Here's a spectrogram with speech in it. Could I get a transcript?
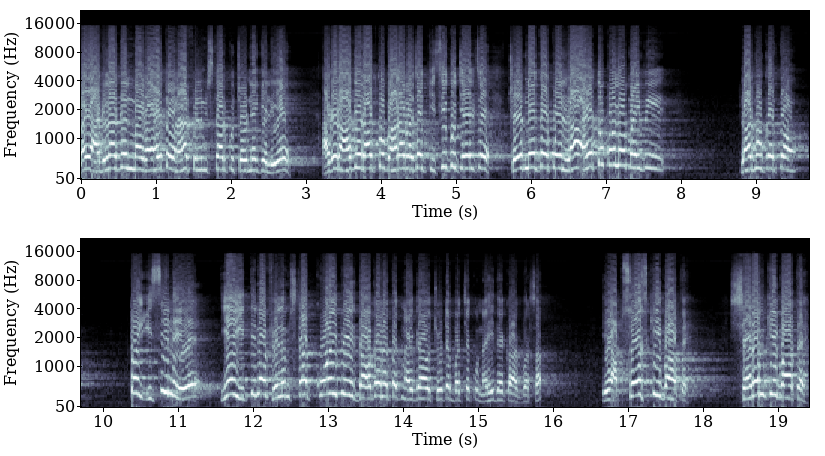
भाई, अगला दिन मैं रहे तो ना फ़िल्म स्टार को छोड़ने के लिए। अगर आधी रात को बारह बजे किसी को जेल से छोड़ने का कोई ला है तो बोलो मैं भी लागू करता हूँ। तो इसीलिए ये इतने फ़िल्म स्टार कोई भी दवाखाने तक नहीं गया छोटे बच्चे को नहीं देखा अकबर साहब। ये अफसोस की बात है, शर्म की बात है।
